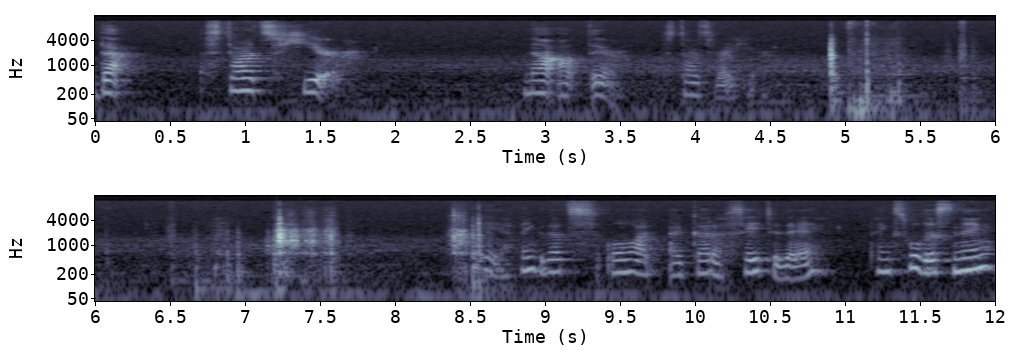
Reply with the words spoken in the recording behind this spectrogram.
that starts here, not out there, starts right here. Okay, I think that's all I, I gotta say today. Thanks for listening.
